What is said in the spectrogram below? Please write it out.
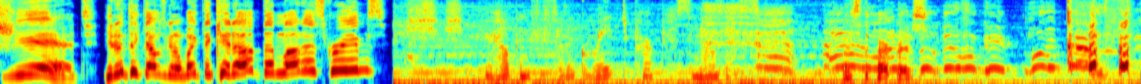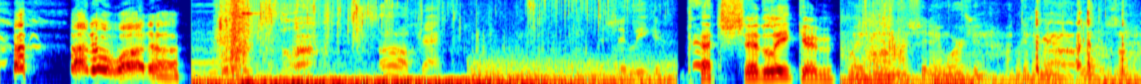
shit! You didn't think that was gonna wake the kid up? Them loud ass screams? You're helping fulfill a great purpose. Know this. What's the purpose? I don't wanna. Oh, okay. This shit leaking. That shit leaking. Wait, hold on. My shit ain't working. I think it ran out of blood or something.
